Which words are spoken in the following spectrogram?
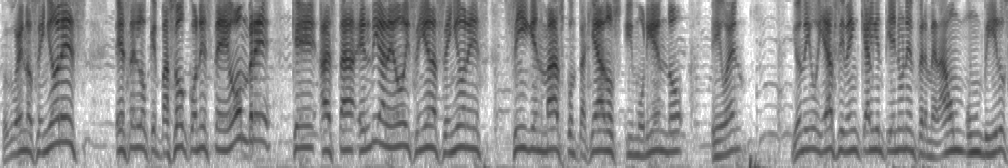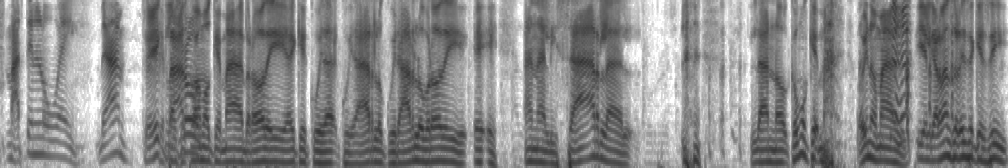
Pues bueno, señores, eso es lo que pasó con este hombre que hasta el día de hoy, señoras y señores, siguen más contagiados y muriendo. Y bueno, yo digo, ya si ven que alguien tiene una enfermedad, un, virus, mátenlo, güey. Vean. Sí, claro. Como que más, Brody, hay que cuidar, cuidarlo, cuidarlo, Brody. Eh, eh, analizar la, la no, ¿cómo que más? Hoy nomás. Y el garbanzo le dice que sí.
